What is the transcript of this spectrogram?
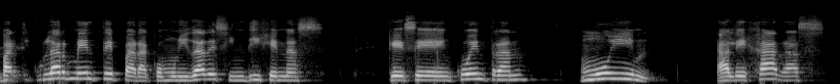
particularmente para comunidades indígenas que se encuentran muy alejadas.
